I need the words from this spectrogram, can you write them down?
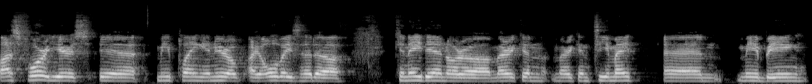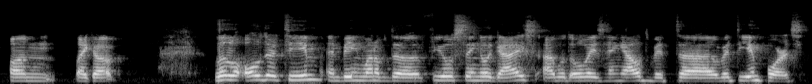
last four years, uh, me playing in Europe, I always had a Canadian or a American American teammate, and me being on like a little older team and being one of the few single guys, I would always hang out with uh, with the imports.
